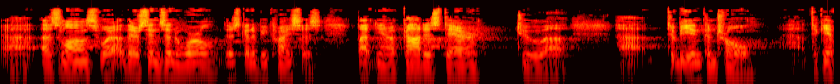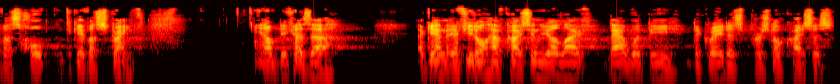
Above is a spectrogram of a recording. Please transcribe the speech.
Uh, as long as there's sins in the world, there's going to be crisis. But you know, God is there to uh, uh, to be in control, uh, to give us hope, to give us strength. You know, because uh, Again, if you don't have Christ in your life, that would be the greatest personal crisis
